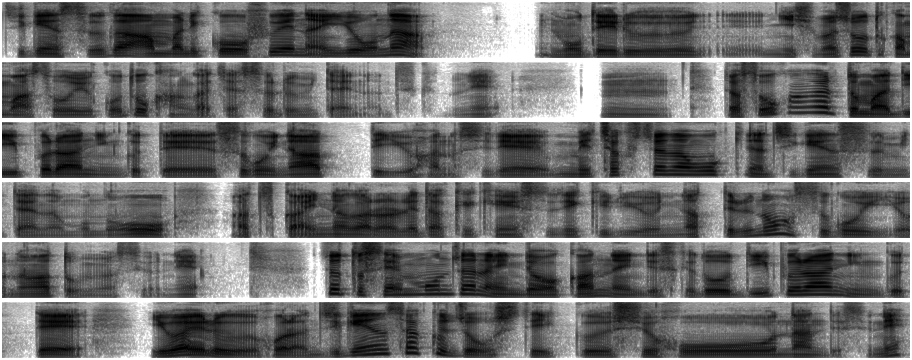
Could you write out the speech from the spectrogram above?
次元数があんまりこう増えないようなモデルにしましょうとかまあそういうことを考えたりするみたいなんですけどね。うん。だからそう考えると、まあ、ディープラーニングってすごいなっていう話で、めちゃくちゃな大きな次元数みたいなものを扱いながらあれだけ検出できるようになってるのはすごいよなと思いますよね。ちょっと専門じゃないんでわかんないんですけど、ディープラーニングって、いわゆるほら、次元削除をしていく手法なんですよね。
